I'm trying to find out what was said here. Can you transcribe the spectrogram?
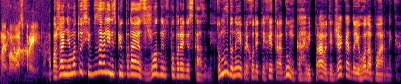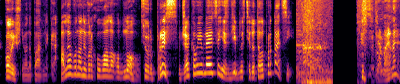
Ми по вас приїдемо. А бажання матусі взагалі не співпадає з жодним з попередньо сказаних. Тому до неї приходить нехитра думка відправити Джека до його напарника, колишнього напарника. Але вона не врахувала одного: сюрприз в Джека виявляється є здібності до телепортації. Це для мене?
